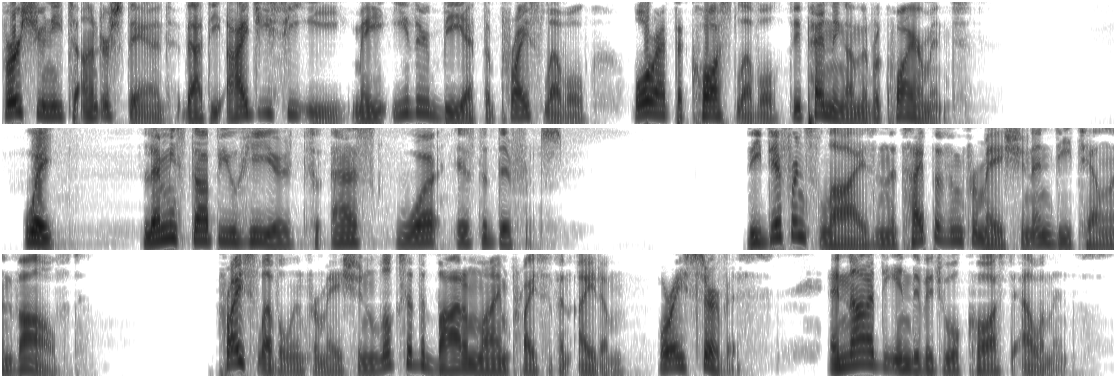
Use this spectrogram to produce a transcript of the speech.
first you need to understand that the IGCE may either be at the price level or at the cost level, depending on the requirement. Wait, let me stop you here to ask what is the difference? The difference lies in the type of information and detail involved. Price level information looks at the bottom line price of an item or a service and not at the individual cost elements.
